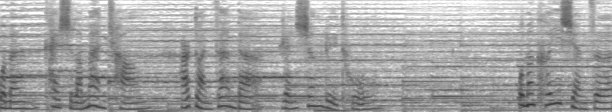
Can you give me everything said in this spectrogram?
我们开始了漫长而短暂的人生旅途。我们可以选择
